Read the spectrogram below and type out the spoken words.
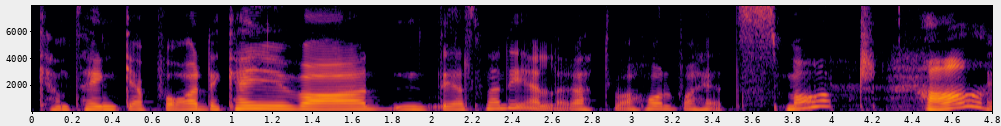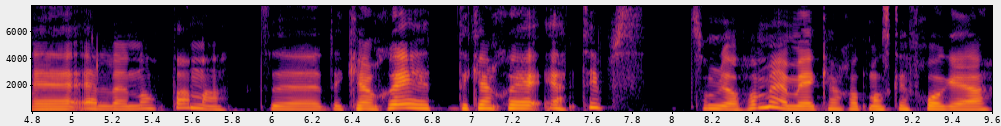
kan tänka på? Det kan ju vara dels när det gäller att vara hållbarhetssmart Ja. eh, eller något annat. Eh, det, kanske är, det kanske är ett tips som jag tar med mig, kanske att man ska fråga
